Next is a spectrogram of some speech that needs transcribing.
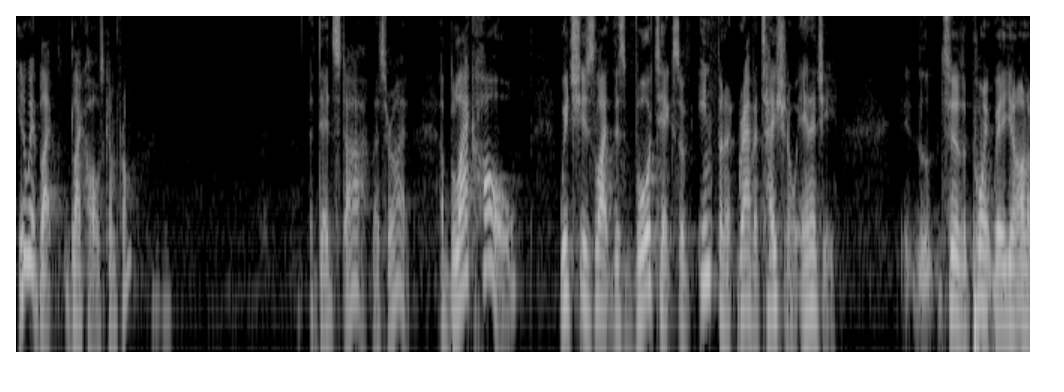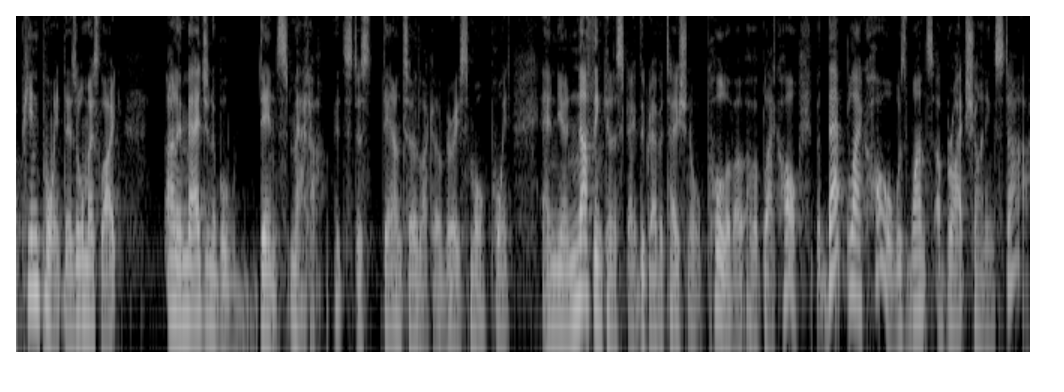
you know where black, black holes come from? A dead star, that's right. A black hole, which is like this vortex of infinite gravitational energy to the point where, you know, on a pinpoint, there's almost like unimaginable dense matter. It's just down to like a very small point. And you know, nothing can escape the gravitational pull of a, of a black hole. But that black hole was once a bright, shining star.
